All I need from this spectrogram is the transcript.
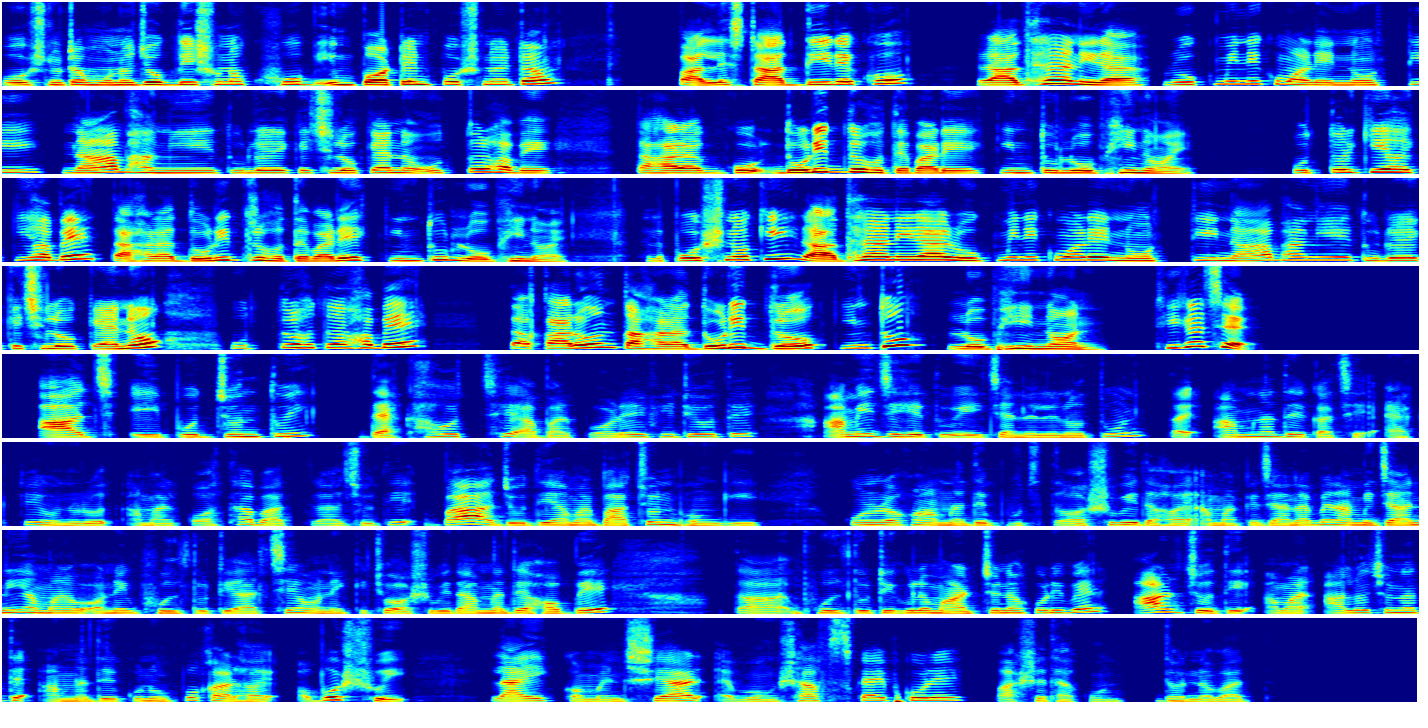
প্রশ্নটা মনোযোগ দিয়ে শোনো, খুব ইম্পর্টেন্ট প্রশ্ন এটাও। পারলে স্টার দিয়ে রেখো। রাধারানীরা রুক্মিণী কুমারের নোটটি না ভাঙিয়ে তুলে রেখেছিল কেন? উত্তর হবে, তাহারা দরিদ্র হতে পারে, কিন্তু লোভী নয়। উত্তর কী কী হবে? তাহারা দরিদ্র হতে পারে, কিন্তু লোভী নয়। তাহলে প্রশ্ন কি? রাধারানীরা রুক্মিণী কুমারের নোটটি না ভাঙিয়ে তুলে রেখেছিল কেন? উত্তর হতে হবে তা কারণ তাহারা দরিদ্র কিন্তু লোভী নন, ঠিক আছে? আজ এই পর্যন্তই, দেখা হচ্ছে আবার পরের ভিডিওতে। আমি যেহেতু এই চ্যানেলে নতুন, তাই আপনাদের কাছে একটাই অনুরোধ, আমার কথাবার্তা যদি, বা যদি আমার বাচনভঙ্গি কোনো রকম আপনাদের বুঝতে অসুবিধা হয়, আমাকে জানাবেন। আমি জানি আমার অনেক ভুল ত্রুটি আছে, অনেক কিছু অসুবিধা আপনাদের হবে। তা ভুল ত্রুটিগুলো মার্জনা করিবেন। আর যদি আমার আলোচনাতে আপনাদের কোনো উপকার হয়, অবশ্যই লাইক কমেন্ট শেয়ার এবং সাবস্ক্রাইব করে পাশে থাকুন। ধন্যবাদ।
